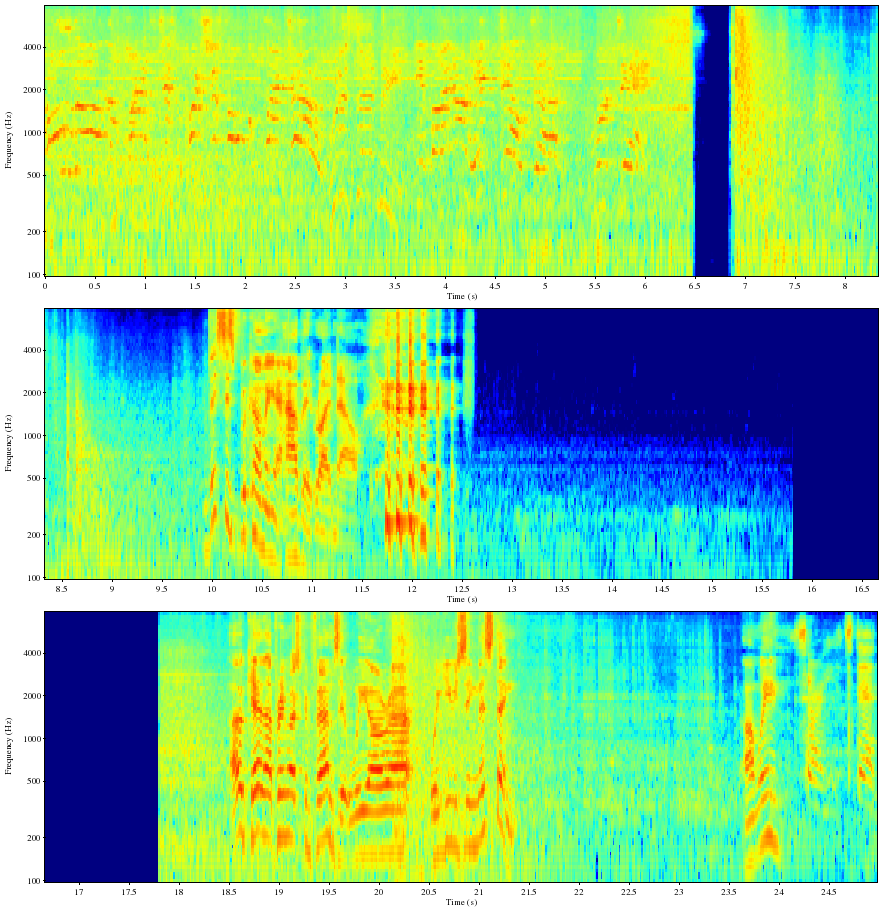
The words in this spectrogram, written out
Hold on, the blast just pushed us off the plateau. What does that mean? If I don't hit Delta, we're dead. This is becoming a habit right now. okay, that pretty much confirms it. We are uh, we're using this thing, aren't we? Sorry, it's dead.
